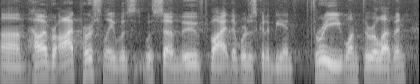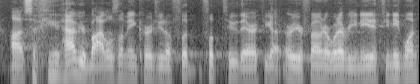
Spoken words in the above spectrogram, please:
Um, however, I personally was, was so moved by it that we're just going to be in 3, 1 through 11. Uh, so if you have your Bibles, let me encourage you to flip, flip to there if you got, or your phone or whatever you need. If you need one,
